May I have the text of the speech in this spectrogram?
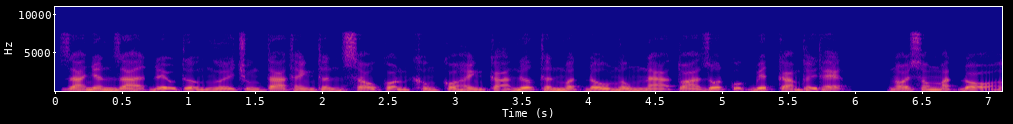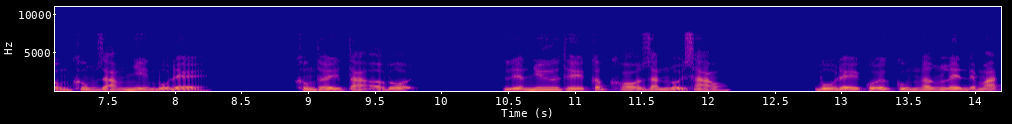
Gia nhân ra đều tưởng ngươi chúng ta thành thân sau còn không có hành cá nước thân mật đâu mông na toa rốt cuộc biết cảm thấy thẹn, nói xong mặt đỏ hồng không dám nhìn bồ đề. Không thấy ta ở vội. Liền như thế cấp khó dằn nổi sao. Bồ đề cuối cùng nâng lên đẹp mắt.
